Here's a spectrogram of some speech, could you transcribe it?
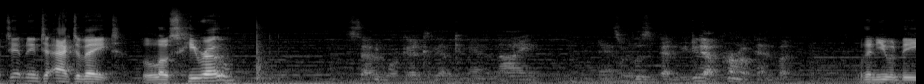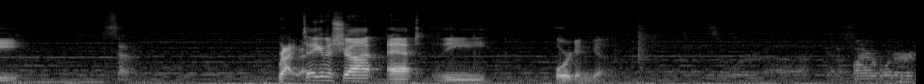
Attempting to activate Los Hero. Seven, we're good because we have a command of nine. And so we lose a pen. We do have a perma pen, but Well, then you would be seven. right, taking a shot at the organ gun. Fire order,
